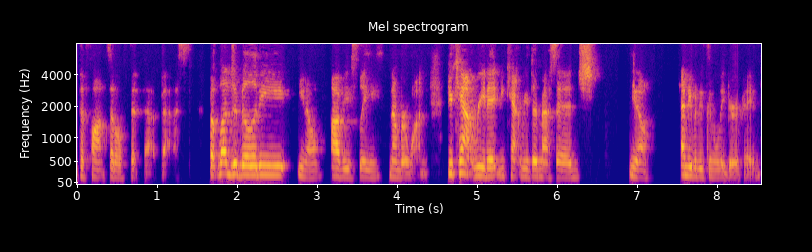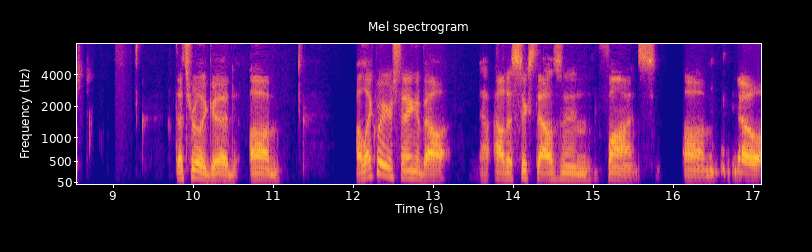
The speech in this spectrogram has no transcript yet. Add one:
the fonts that'll fit that best. But legibility you know obviously number one. You can't read it you can't read their message you know anybody's going to leave your page. That's really good. Um i like what you're saying about out of 6000 fonts um, you know,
